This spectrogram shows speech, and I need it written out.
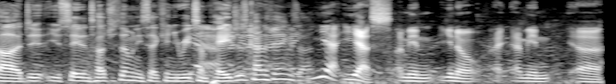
uh, do, you stayed in touch with him, and he said, "Can you read yeah, some pages?" I mean, kind of thing. I, yeah. Yes. I mean, you know, I, I mean. Uh,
